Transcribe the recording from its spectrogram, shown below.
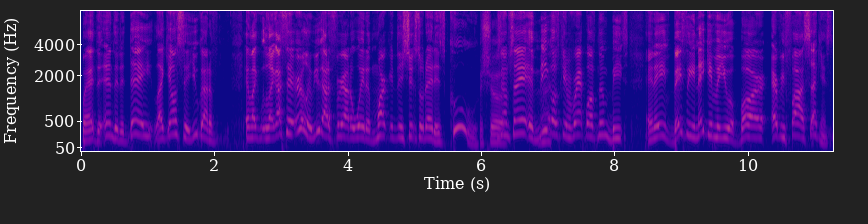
But at the end of the day, like y'all said, you gotta. And like like I said earlier, you got to figure out a way to market this shit so that it's cool. For sure. You know what I'm saying? If Migos can rap off them beats, and they basically they giving you a bar every five seconds,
